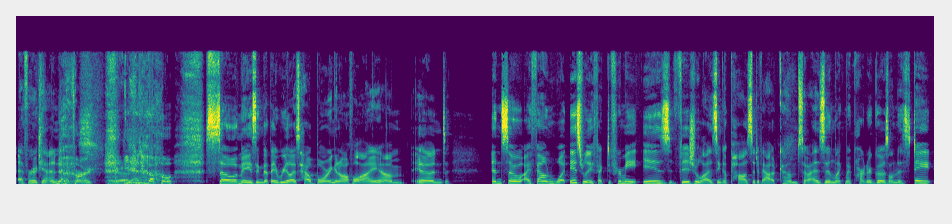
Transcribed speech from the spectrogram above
ever again. or, you know, so amazing that they realize how boring and awful I am. And and so I found what is really effective for me is visualizing a positive outcome. So, as in, like, my partner goes on this date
